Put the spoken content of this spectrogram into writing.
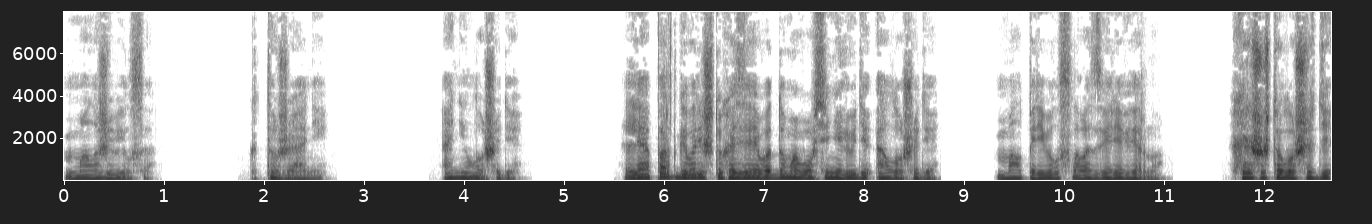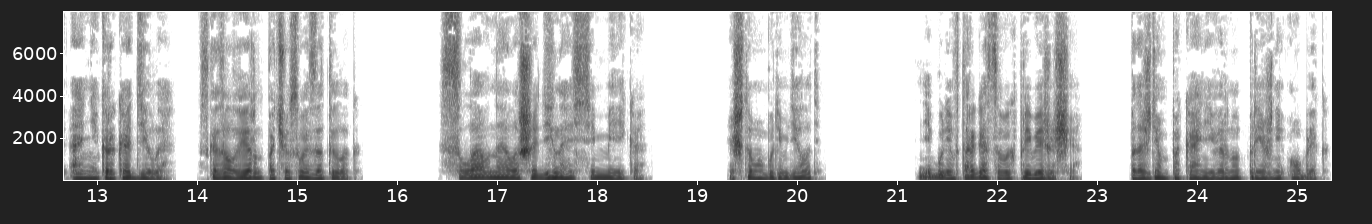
Мал оживился. «Кто же они?» «Они лошади». Леопард говорит, что хозяева дома вовсе не люди, а лошади. Мал перевел слова зверя Верну. «Хорошо, что лошади, а не крокодилы», — сказал Верн, почесывая затылок. «Славная лошадиная семейка. И что мы будем делать? Не будем вторгаться в их прибежище. Подождем, пока они вернут прежний облик.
